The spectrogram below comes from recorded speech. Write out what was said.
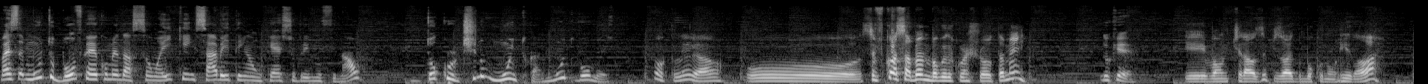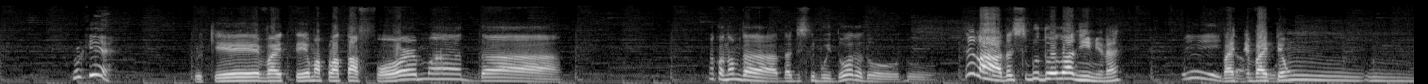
Mas é muito bom, fica a recomendação aí. Quem sabe aí tem um cast sobre ele no final. Tô curtindo muito, cara. Muito bom mesmo. Pô, que legal. O... Você ficou sabendo do bagulho do Crunchyroll também? Do quê? Que vão tirar os episódios do Boku no Hero lá? Por quê? Porque vai ter uma plataforma da. Como é, é o nome da, da distribuidora do, do. Sei lá, da distribuidora do anime, né? Eita, vai ter, vai ter um, um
